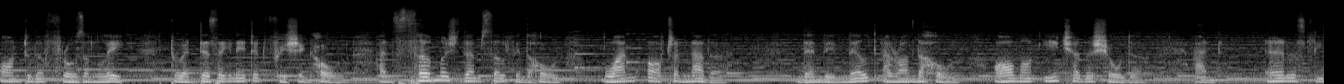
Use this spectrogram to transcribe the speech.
onto the frozen lake to a designated fishing hole and submerged themselves in the hole one after another. Then they knelt around the hole, arm on each other's shoulder, and earnestly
